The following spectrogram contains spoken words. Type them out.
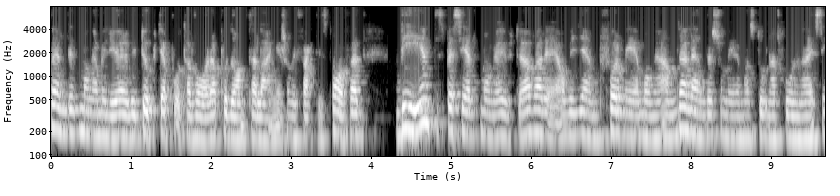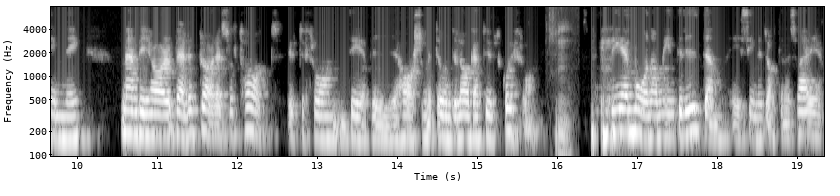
väldigt många miljöer är vi duktiga på att ta vara på de talanger som vi faktiskt har. För att vi är inte speciellt många utövare om vi jämför med många andra länder som är de här stornationerna i simning. Men vi har väldigt bra resultat utifrån det vi har som ett underlag att utgå ifrån. Mm. Är måna om individen i simidrotten i Sverige.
